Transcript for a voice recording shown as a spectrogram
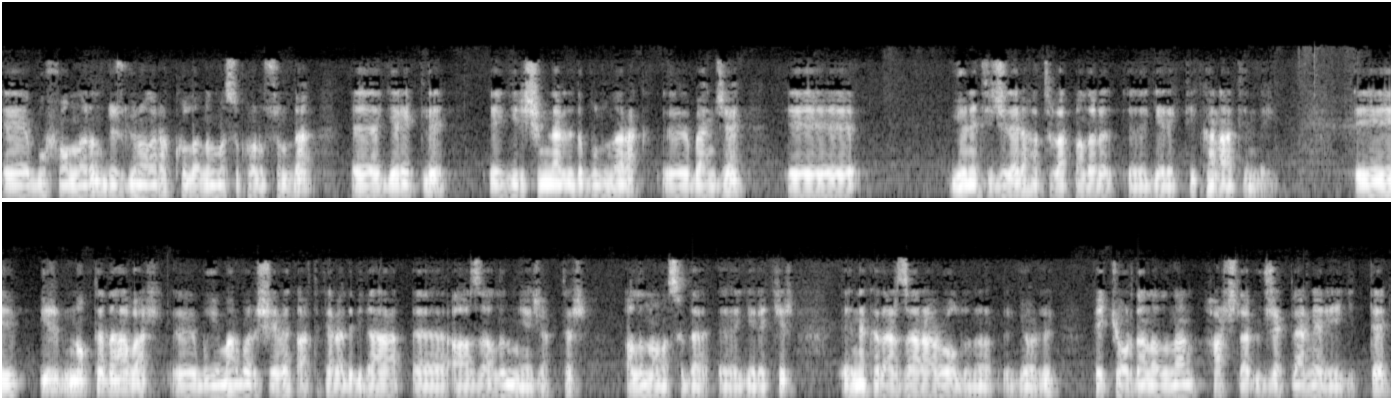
e, bu fonların düzgün olarak kullanılması konusunda e, gerekli e, girişimlerde de bulunarak e, bence e, yöneticilere hatırlatmaları e, gerektiği kanaatindeyim. E, bir nokta daha var. E, bu imar barışı evet artık herhalde bir daha e, ağza alınmayacaktır. Alınmaması da e, gerekir. E, ne kadar zararı olduğunu gördük. Peki oradan alınan harçlar, ücretler nereye gitti?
